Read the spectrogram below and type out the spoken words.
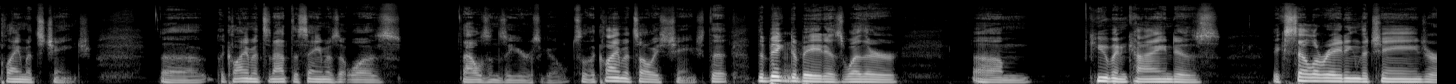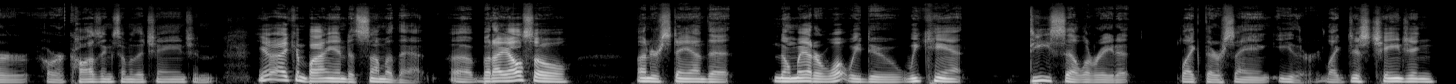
climates change. Uh, the climate's not the same as it was thousands of years ago. So the climate's always changed. the The big Mhm. debate is whether um, humankind is accelerating the change or or causing some of the change and you know I can buy into some of that uh, but I also understand that no matter what we do we can't decelerate it like they're saying either. Like just changing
